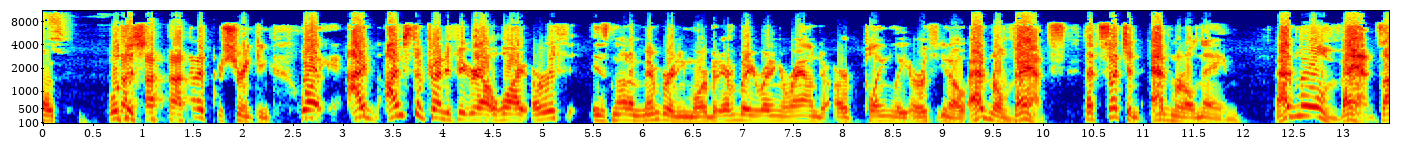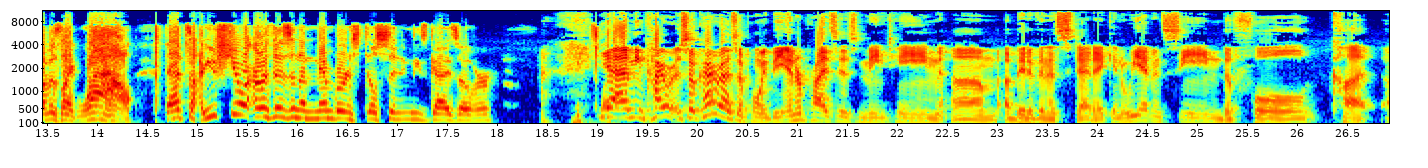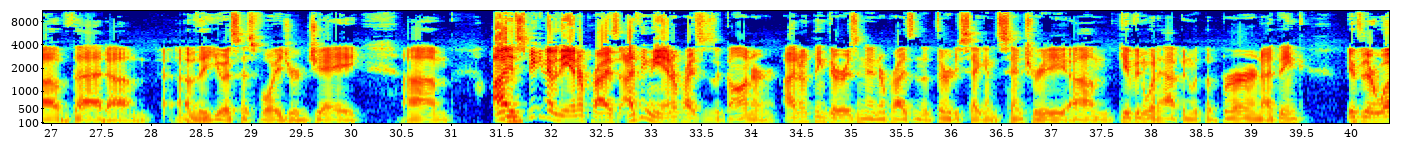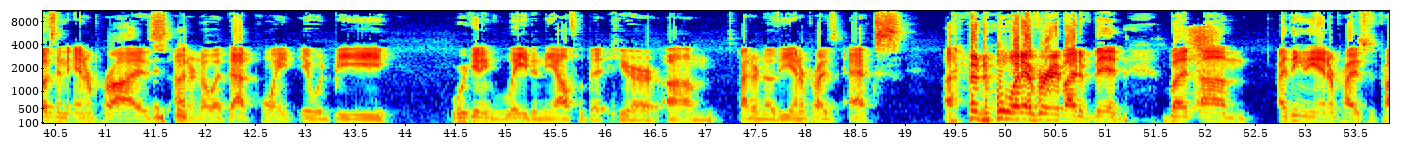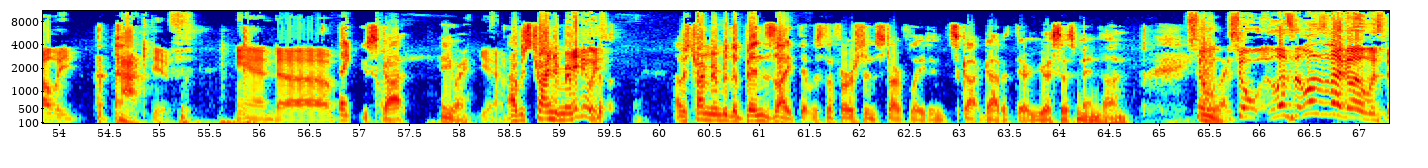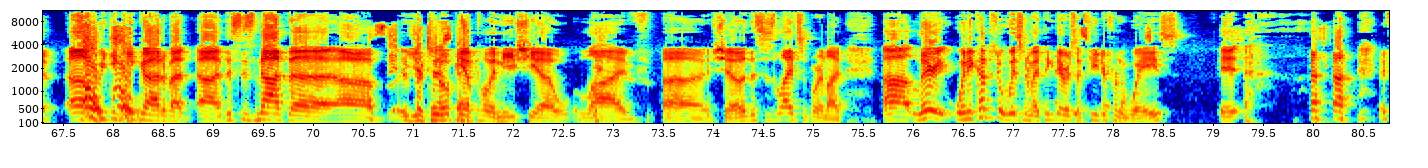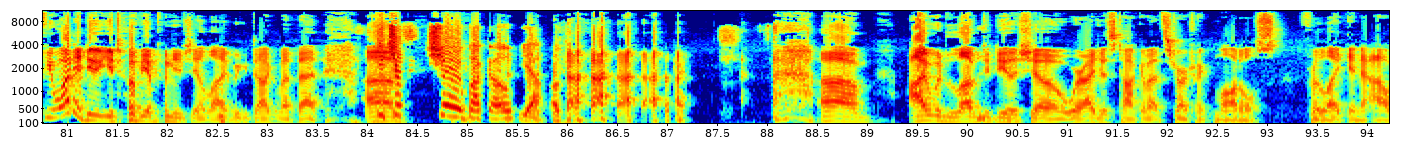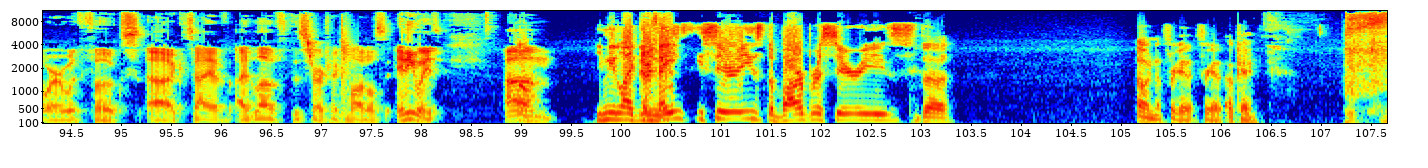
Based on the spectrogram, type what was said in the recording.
Well, the planets are shrinking. Well, I, I'm still trying to figure out why Earth is not a member anymore, but everybody running around are plainly Earth. You know, Admiral Vance. That's such an admiral name. Admiral Vance. I was like, wow. That's. Are you sure Earth isn't a member and still sending these guys over? Yeah, I mean, Cairo. So Cairo has a point. The Enterprises maintain um, a bit of an aesthetic, and we haven't seen the full cut of that um, of the USS Voyager J. Um, I speaking of the Enterprise, I think the Enterprise is a goner. I don't think there is an Enterprise in the 32nd century. Um, given what happened with the burn, I think if there was an Enterprise, And- I don't know. At that point, it would be. We're getting late in the alphabet here. Um, I don't know the Enterprise X. I don't know whatever it might have been, but um, I think the Enterprise was probably active, and uh, Thank you, Scott. Anyway, yeah. I was trying to remember. Anyways. the- I was trying to remember the Benzite that was the first in Starfleet, and Scott got it there. USS Mendon. So, Anyway. so let's let's talk about wisdom. Uh, Oh, we can oh. geek out about. Uh, this is not the uh, Let's save it for Utopia. Planitia live uh, show. This is life support live. Uh, Larry, when it comes to wisdom, I think there's a few different ways. It. if you want to do Utopia Planitia live, we can talk about that. Um, Get your show, Bucko. Yeah. Okay. um, I would love to do a show where I just talk about Star Trek models for like an hour with folks because I have I love the Star Trek models. Anyways, um, You mean like the There's a- series, the Barbara series, the? Oh no, forget it. Forget it. Okay,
